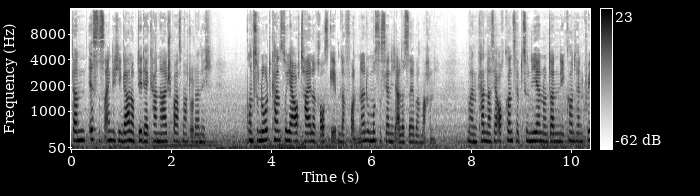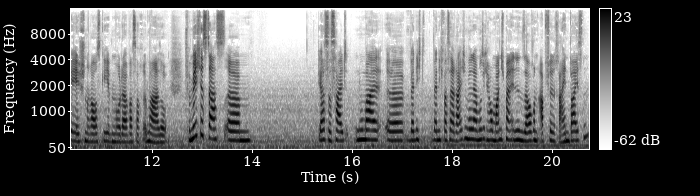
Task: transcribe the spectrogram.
dann ist es eigentlich egal, ob dir der Kanal Spaß macht oder nicht. Und zur Not kannst du ja auch Teile rausgeben davon. Ne? Du musst es ja nicht alles selber machen. Man kann das ja auch konzeptionieren und dann die Content Creation rausgeben oder was auch immer. Also für mich ist das, ähm, ja, es ist halt nun mal, äh, wenn ich wenn ich was erreichen will, dann muss ich auch manchmal in den sauren Apfel reinbeißen.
